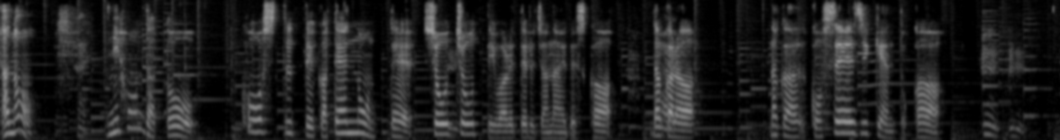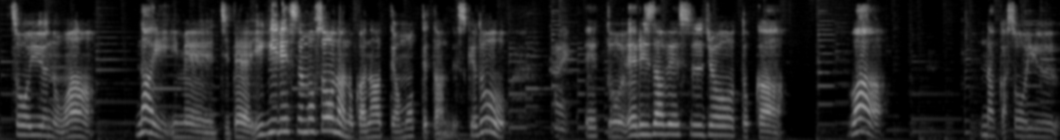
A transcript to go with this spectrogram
あの、日本だと皇室っていうか天皇って象徴って言われてるじゃないですか。だから、なんかこう政治権とかうんうん。そういうのはないイメージで、イギリスもそうなのかなって思ってたんですけど、はい。えっと、エリザベス女王とかは、なんかそういう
